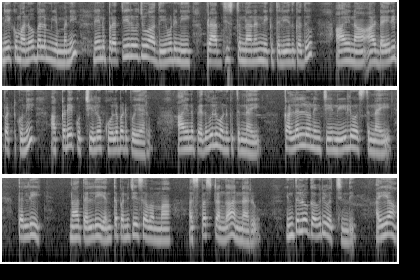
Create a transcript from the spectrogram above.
నీకు మనోబలం ఇమ్మని నేను ప్రతిరోజు ఆ దేవుడిని ప్రార్థిస్తున్నానని నీకు తెలియదు కదూ? ఆయన ఆ డైరీ పట్టుకుని అక్కడే కుర్చీలో కూలబడిపోయారు. ఆయన పెదవులు వణుకుతున్నాయి. కళ్ళల్లో నుంచి నీళ్ళు వస్తున్నాయి. తల్లి నా తల్లి ఎంత పని చేశావమ్మా? అస్పష్టంగా అన్నారు. ఇంతలో గౌరి వచ్చింది. అయ్యా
